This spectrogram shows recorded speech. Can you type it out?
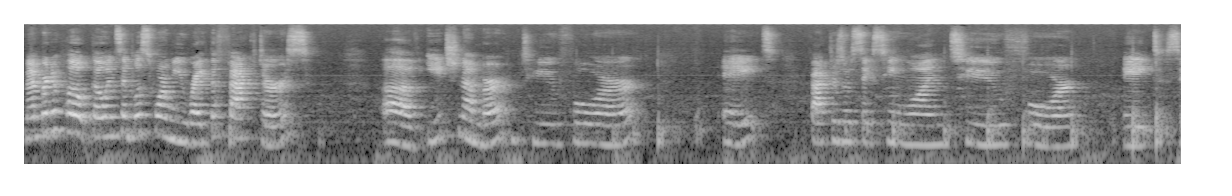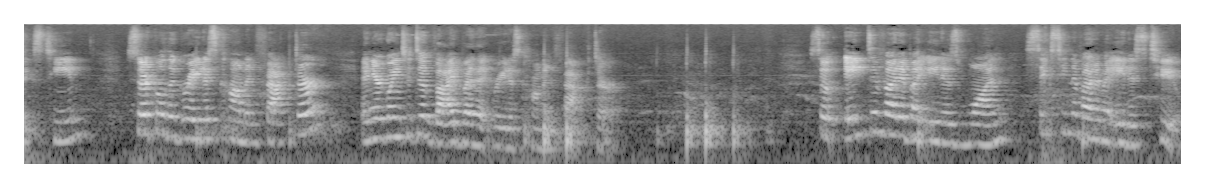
Remember to put, go in simplest form, you write the factors of each number, 2, 4, 8, factors of 16, 1, 2, 4, 8, 16. Circle the greatest common factor, and you're going to divide by that greatest common factor. So 8 divided by 8 is 1, 16 divided by 8 is 2.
